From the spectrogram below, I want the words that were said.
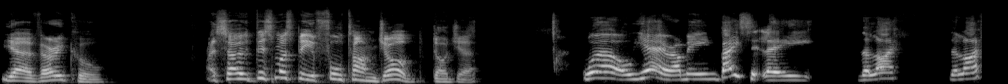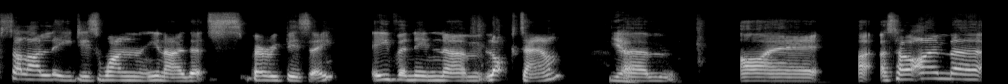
yeah, very cool. So this must be a full time job, Dodger. Well, yeah, I mean, basically, the life the lifestyle I lead is one, you know, that's very busy. Even in um, lockdown, Yeah. um, I uh, so I'm uh,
